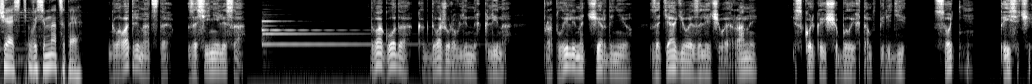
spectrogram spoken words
Часть 18. Глава 13. За синие леса. Два года, как два журавлинных клина, проплыли над Чердынью, затягивая, залечивая раны, и сколько еще было их там впереди, сотни, тысячи,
